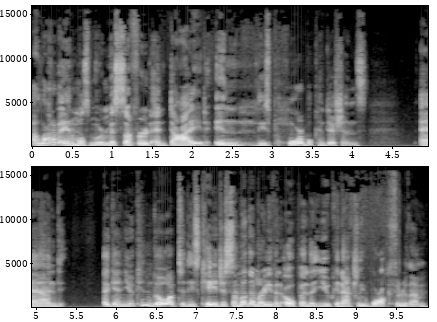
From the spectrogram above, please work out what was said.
a lot of animals were missuffered and died in these horrible conditions. And again, you can go up to these cages. Some of them are even open that you can actually walk through them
